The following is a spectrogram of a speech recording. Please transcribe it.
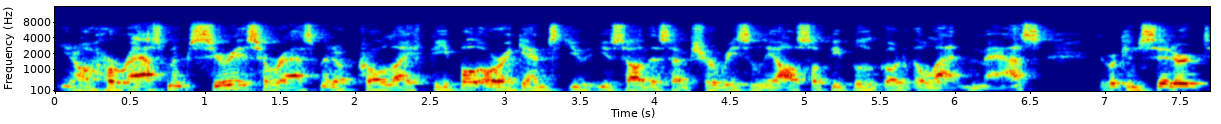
you know, harassment, serious harassment of pro-life people, or against you. You saw this, I'm sure, recently. Also, people who go to the Latin Mass, they were considered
